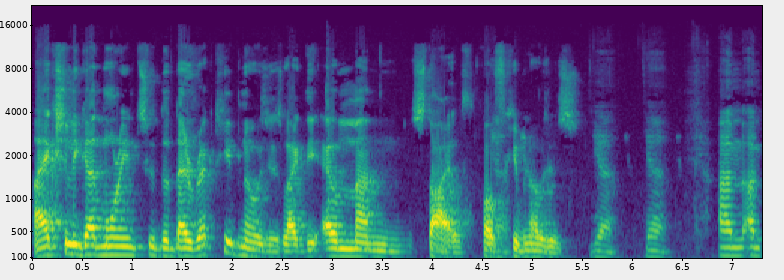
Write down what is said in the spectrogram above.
I actually got more into the direct hypnosis, like the Elman style of Yeah. hypnosis. Yeah, yeah. Um, um,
